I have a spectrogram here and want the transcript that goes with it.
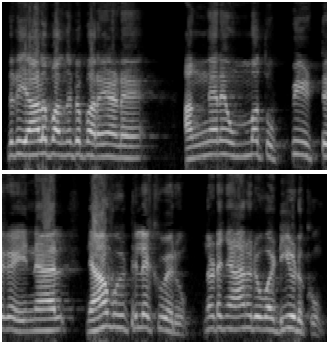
എന്നിട്ട് ഇയാൾ വന്നിട്ട് പറയാണ് അങ്ങനെ ഉമ്മ തുപ്പിയിട്ട് കഴിഞ്ഞാൽ ഞാൻ വീട്ടിലേക്ക് വരും. എന്നിട്ട് ഞാനൊരു വടിയെടുക്കും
